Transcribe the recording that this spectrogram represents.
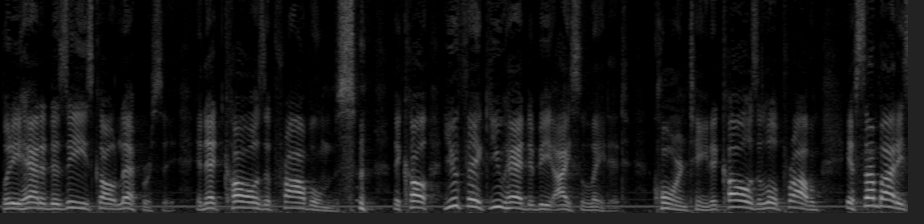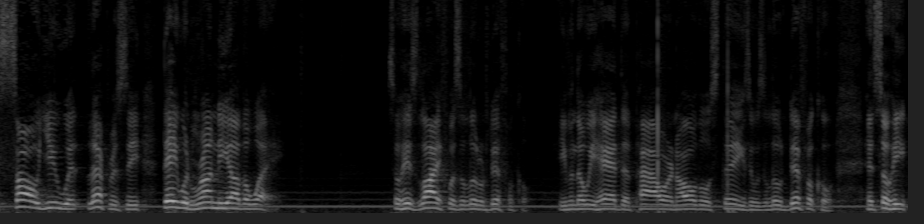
but he had a disease called leprosy, and that caused the problems. they call, you think you had to be isolated, quarantined. It caused a little problem. If somebody saw you with leprosy, they would run the other way. So his life was a little difficult. Even though he had the power and all those things, it was a little difficult. And so he,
